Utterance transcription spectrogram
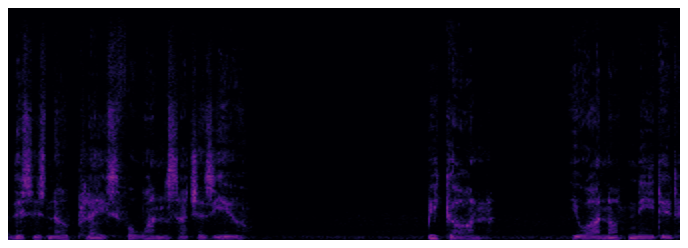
This is no place for one such as you. Be gone. You are not needed.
